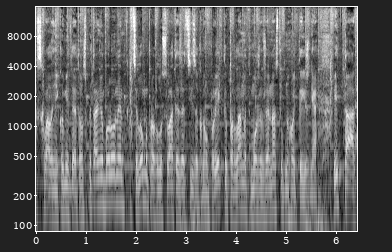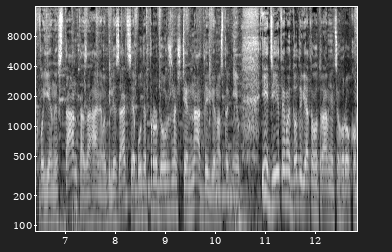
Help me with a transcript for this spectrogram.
схвалені комітетом з питань оборони. В цілому проголосувати за ці законопроекти парламент може вже наступного тижня. Відтак, воєнний стан та загальна мобілізація буде продовжена ще на 90 днів і діятиме до 9 травня цього року.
